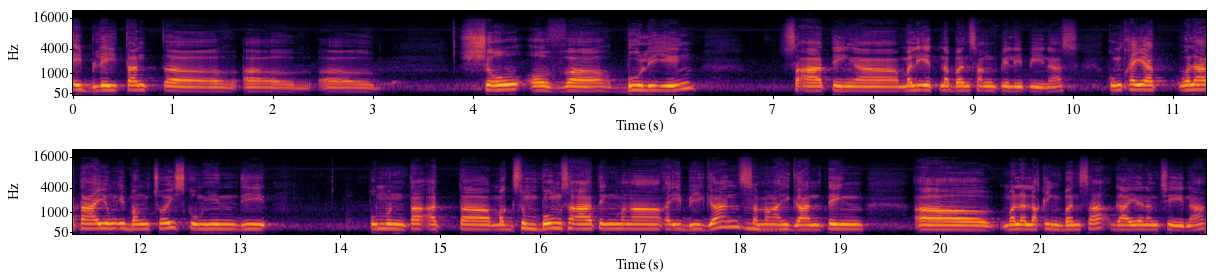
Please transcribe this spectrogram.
a blatant uh, uh, uh, show of uh, bullying sa ating uh, maliit na bansang Pilipinas. Kung kaya't wala tayong ibang choice kung hindi pumunta at uh, magsumbong sa ating mga kaibigan, sa mga higanting uh, malalaking bansa gaya ng China.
